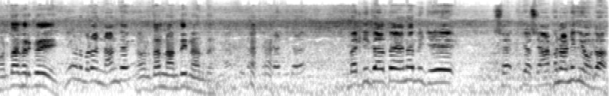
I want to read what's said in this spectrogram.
ਹੁਣ ਤਾਂ ਫਿਰ ਕੋਈ ਨਹੀਂ ਹੁਣ ਬੜਾ ਆਨੰਦ ਹੈ। ਹੁਣ ਤਾਂ ਆਨੰਦ ਹੀ ਆਨੰਦ ਹੈ। ਵੱਡੀ ਗੱਲ ਤਾਂ ਇਹ ਨਾ ਵੀ ਜੇ ਸ- ਨਾਲ ਨਹੀਂ ਵੀ ਆਉਂਦਾ।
